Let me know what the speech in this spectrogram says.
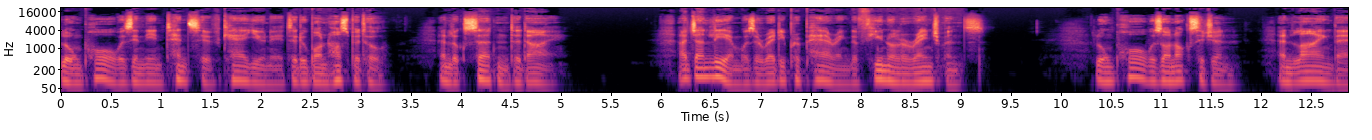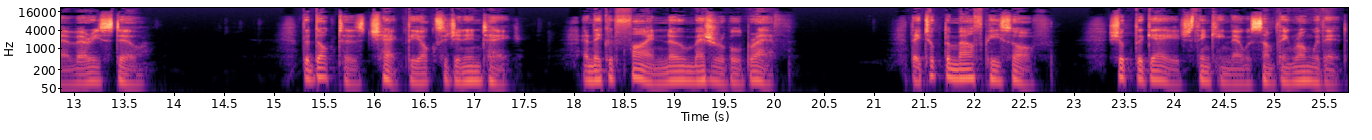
Luang Por was in the intensive care unit at Ubon Hospital and looked certain to die. Ajahn Liam was already preparing the funeral arrangements Por was on oxygen and lying there very still. The doctors checked the oxygen intake, and they could find no measurable breath. They took the mouthpiece off, shook the gauge thinking there was something wrong with it.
